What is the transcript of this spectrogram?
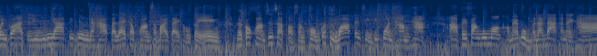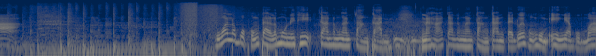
มันก็อาจจะยุ่งยากนิดนึงนะคะ แต่แลกกับความสบายใจของตัวเอง แล้วก็ความซื่อสัตย์ต่อสังคมก็ถือว่าเป็นสิ่งที่ควรทำค่ะอะไปฟังมุมมองของแม่บุ๋มปนัดดากันหน่อยค่ะ ผมว่าระบบของแต่ละมูลนิธิการทำงานต่างกันนะคะการทำงานต่างกัน แต่ด้วยของบุ๋มเองเนี่ยบุ๋มว่า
